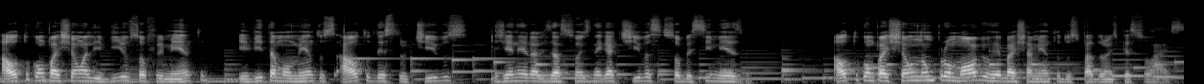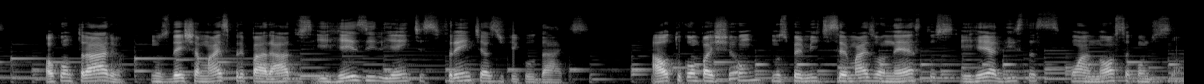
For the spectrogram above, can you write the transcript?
A autocompaixão alivia o sofrimento, evita momentos autodestrutivos e generalizações negativas sobre si mesmo autocompaixão não promove o rebaixamento dos padrões pessoais. Ao contrário, nos deixa mais preparados e resilientes frente às dificuldades. A autocompaixão nos permite ser mais honestos e realistas com a nossa condição.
